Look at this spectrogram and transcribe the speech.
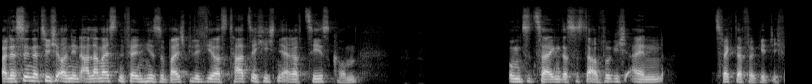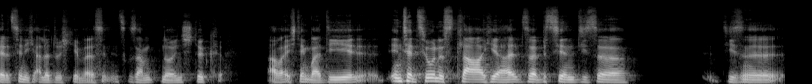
Weil das sind natürlich auch in den allermeisten Fällen hier so Beispiele, die aus tatsächlichen RFCs kommen, um zu zeigen, dass es da auch wirklich einen Zweck dafür gibt. Ich werde jetzt hier nicht alle durchgehen, weil das sind insgesamt neun Stück. Aber ich denke mal, die Intention ist klar, hier halt so ein bisschen diese, diese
